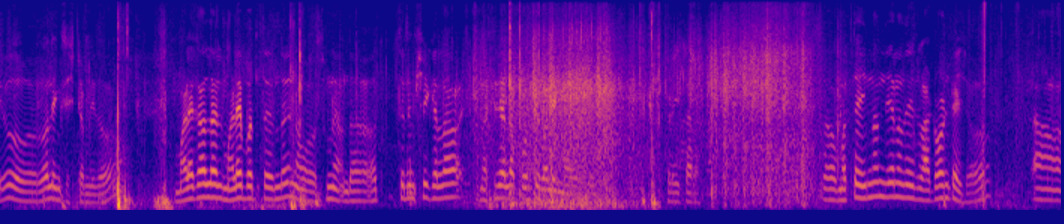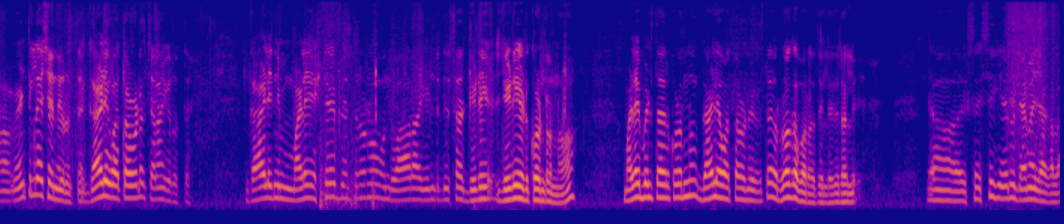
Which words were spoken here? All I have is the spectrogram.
ಇದು ರೋಲಿಂಗ್ ಸಿಸ್ಟಮ್ ಇದು. ಮಳೆಗಾಲದಲ್ಲಿ ಮಳೆ ಬಂತು ಅಂದರೆ ನಾವು ಸುಮ್ಮನೆ ಒಂದು ಹತ್ತು ನಿಮಿಷಕ್ಕೆಲ್ಲ ಮಸೀದೆಲ್ಲ ಎಲ್ಲ ಪೂರ್ತಿ ರೋಲಿಂಗ್ ಮಾಡಿರ್ತೀವಿ ಈ ಥರ ಸೊ ಮತ್ತು ಇನ್ನೊಂದು ಏನಂದರೆ ಇದ್ರ ಅಡ್ವಾಂಟೇಜು ವೆಂಟಿಲೇಷನ್ ಇರುತ್ತೆ. ಗಾಳಿ ವಾತಾವರಣ ಚೆನ್ನಾಗಿರುತ್ತೆ. ಗಾಳಿ ನಿಮ್ಮ ಮಳೆ ಎಷ್ಟೇ ಬಿದ್ದರೂ ಒಂದು ವಾರ ಎಂಟು ದಿವಸ ಜಡಿ ಜಡಿ ಹಿಡ್ಕೊಂಡ್ರು ಮಳೆ ಬೀಳ್ತಾ ಇದ್ರು ಕೂಡ ಗಾಳಿ ವಾತಾವರಣ ಇರುತ್ತೆ ರೋಗ ಬರೋದಿಲ್ಲ ಇದರಲ್ಲಿ. ಸಸಿಗೆ ಏನೂ ಡ್ಯಾಮೇಜ್ ಆಗೋಲ್ಲ.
